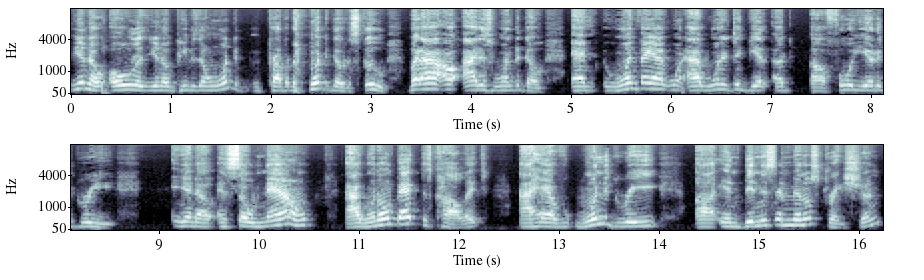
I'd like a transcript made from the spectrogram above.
you know, older, you know, people don't want to probably don't want to go to school, but I I just wanted to go. And one thing I want I wanted to get a, a four year degree, you know, and so now I went on back to college. I have one degree uh, in business administration,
